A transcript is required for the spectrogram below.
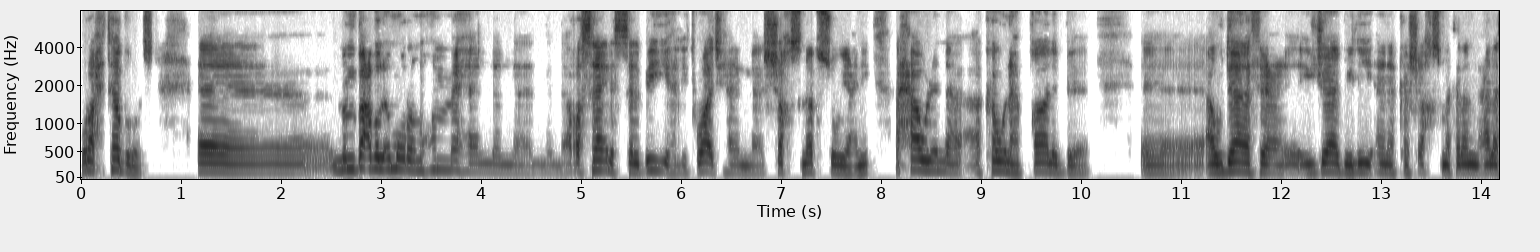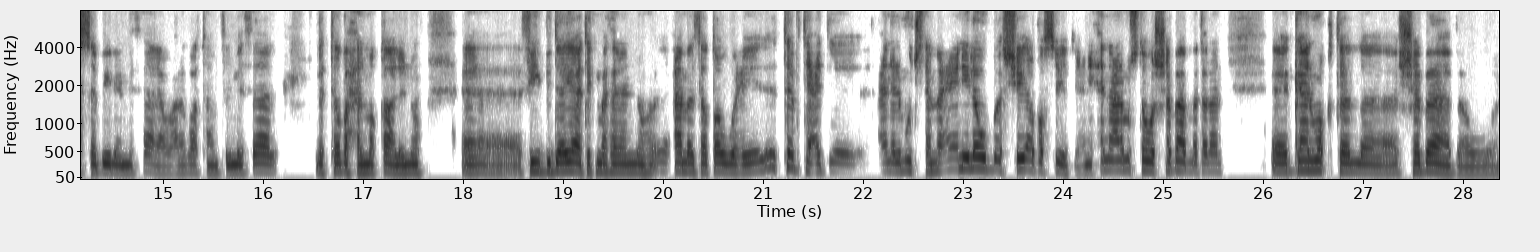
وراح تبرز. آه، من بعض الأمور المهمة الرسائل السلبية اللي تواجه الشخص نفسه. يعني أحاول أن أكونها بقالب آه، أو دافع إيجابي لي أنا كشخص. مثلا على سبيل المثال أو على قولتهم في المثال اتضح المقال إنه آه، في بداياتك مثلا إنه عمل تطوعي تبتعد عن المجتمع. يعني لو بشيء بسيط يعني إحنا على مستوى الشباب مثلا آه، كان وقت الشباب أو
